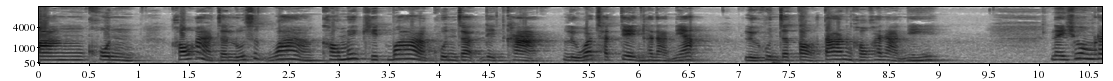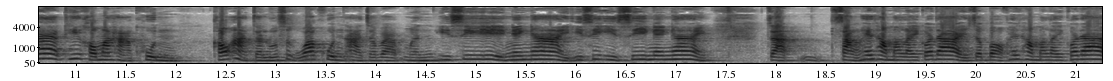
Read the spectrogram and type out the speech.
บางคนเขาอาจจะรู้สึกว่าเขาไม่คิดว่าคุณจะเด็ดขาดหรือว่าชัดเจนขนาดเนี้ย หรือคุณจะต่อต้านเขาขนาดนี้ ในช่วงแรกที่เขามาหาคุณ เขาอาจจะรู้สึกว่าคุณอาจจะแบบเหมือนอีซี่ง่ายๆอีซี่อีซี่ง่าย ๆ จะสั่งให้ทำอะไรก็ได้ จะบอกให้ทำอะไรก็ได้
